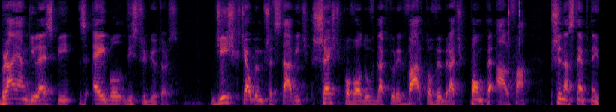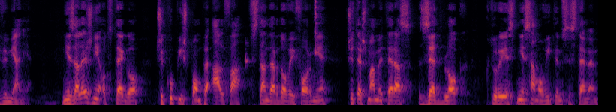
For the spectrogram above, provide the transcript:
Brian Gillespie z Able Distributors. Dziś chciałbym przedstawić sześć powodów, dla których warto wybrać pompę alfa przy następnej wymianie. Niezależnie od tego, czy kupisz pompę alfa w standardowej formie, czy też mamy teraz Z-Block, który jest niesamowitym systemem.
